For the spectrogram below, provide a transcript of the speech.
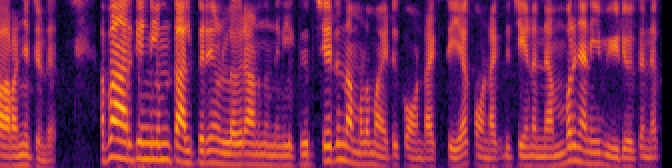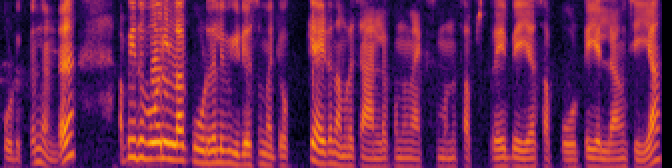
പറഞ്ഞിട്ടുണ്ട്. അപ്പോൾ ആർക്കെങ്കിലും താല്പര്യമുള്ളവരാണെന്നുണ്ടെങ്കിൽ തീർച്ചയായിട്ടും നമ്മളുമായിട്ട് കോൺടാക്ട് ചെയ്യുക. കോൺടാക്ട് ചെയ്യേണ്ട നമ്പർ ഞാൻ ഈ വീഡിയോയിൽ തന്നെ കൊടുക്കുന്നുണ്ട്. അപ്പോൾ ഇതുപോലുള്ള കൂടുതൽ വീഡിയോസും മറ്റും ഒക്കെ ആയിട്ട് നമ്മുടെ ചാനലൊക്കെ ഒന്ന് മാക്സിമം ഒന്ന് സബ്സ്ക്രൈബ് ചെയ്യുക സപ്പോർട്ട് ചെയ്യുക എല്ലാം ചെയ്യുക.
